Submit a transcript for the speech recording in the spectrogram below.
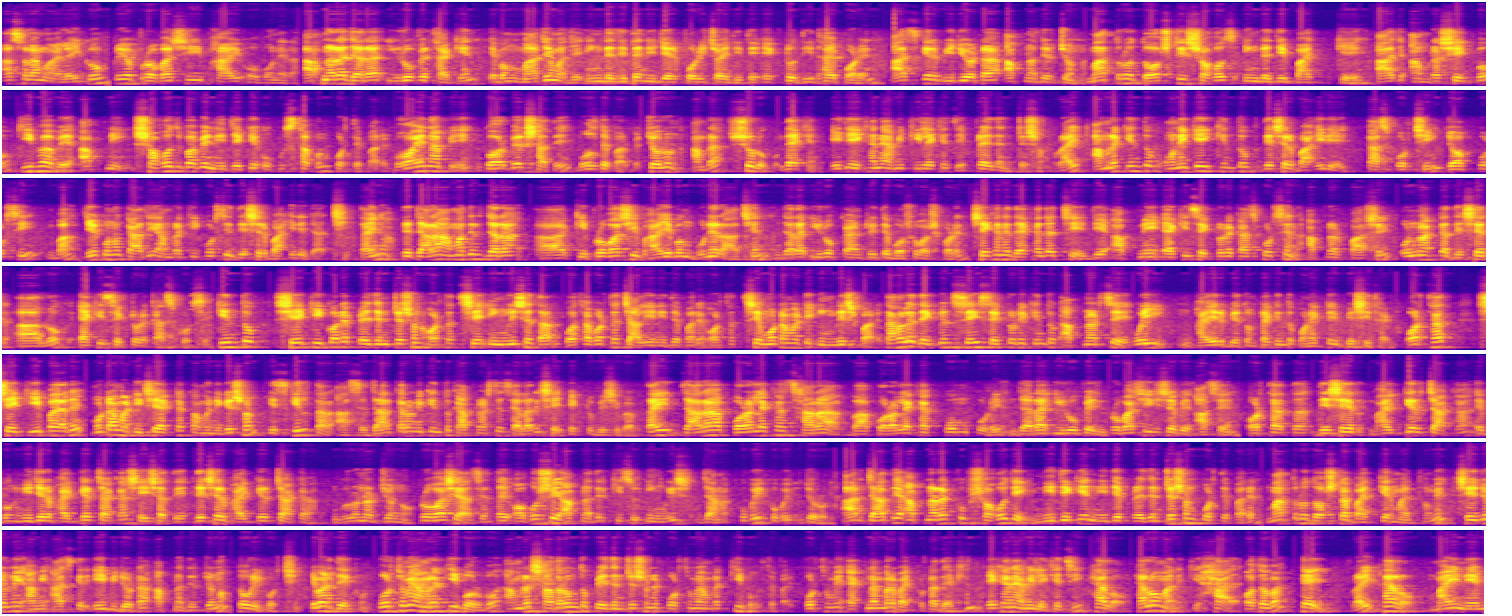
আসসালামু আলাইকুম। প্রিয় প্রবাসী ভাই ও বোনেরা, আপনারা যারা ইউরোপে থাকেন এবং মাঝে মাঝে ইংরেজিতে নিজের পরিচয় দিতে একটু দ্বিধায় পড়েন, আজকের ভিডিওটা আপনাদের জন্য। মাত্র দশটি সহজ ইংরেজি বাক্যে আজ আমরা শিখব কীভাবে আপনি সহজভাবে নিজেকে উপস্থাপন করতে পারেন। ভয় না পেয়ে গর্বের সাথে বলতে পারবেন। চলুন আমরা শুরু করি। দেখেন, এই যে এখানে আমি কি লিখেছি? প্রেজেন্টেশন রাইট আমরা কিন্তু অনেকেই কিন্তু দেশের বাহিরে কাজ করছি জব করছি বা যে কোনো কাজে আমরা কি করছি, দেশের বাহিরে যাচ্ছি, তাই না? যারা আমাদের যারা কি প্রবাসী ভাই এবং বোনেরা আছেন, যারা ইউরোপ কান্ট্রিতে বসবাস করেন, সেখানে দেখা যাচ্ছে যে আপনি একই সেক্টরে কাজ করছেন, আপনার পাশে অন্য একটা দেশের লোক একই সেক্টরে কাজ করছে। কিন্তু সে কি করে? প্রেজেন্টেশন অর্থাৎ সে ইংলিশে তার কথাবার্তা চালিয়ে নিতে পারে, অর্থাৎ সে মোটামুটি ইংলিশ পারে। তাহলে দেখবেন সেই সেক্টরে কিন্তু আপনার চেয়ে ওই ভাইয়ের বেতনটা কিন্তু অনেকটাই বেশি থাকে। অর্থাৎ সে কি পারে মোটামুটি সে একটা কমিউনিকেশন স্কিল তার আছে, যার কারণে কিন্তু আপনার চেয়ে স্যালারি সে একটু বেশি পাবে। তাই যারা পড়ালেখা ছাড়া বা পড়ালেখা কম করে, যারা ইউরোপে প্রবাসী হিসেবে আছেন, অর্থাৎ দেশের ভাগ্যের চাকা এবং নিজের ভাগ্যের চাকা, সেই সাথে দেশের ভাগ্যের চাকা ঘুরানোর জন্য প্রবাসী আছেন, তাই অবশ্যই আপনাদের কিছু ইংলিশ জানা খুবই খুবই জরুরি। আর যাতে আপনারা খুব সহজেই নিজেকে নিজে প্রেজেন্টেশন করতে পারেন, মাত্র দশটা বাক্যের মাধ্যমে সেই জন্যই আমি আজকের এই ভিডিওটা আপনাদের জন্য তৈরি করছি। এবার দেখুন, প্রথমে আমরা কি বলব? আমরা সাধারণত প্রেজেন্টেশনে প্রথমে আমরা কি বলতে পারি? প্রথমে এক নাম্বার বাক্যটা দেখেন। এখানে আমি লিখেছি হ্যালো হ্যালো মানে কি? হাই অথবা hey right hello my name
